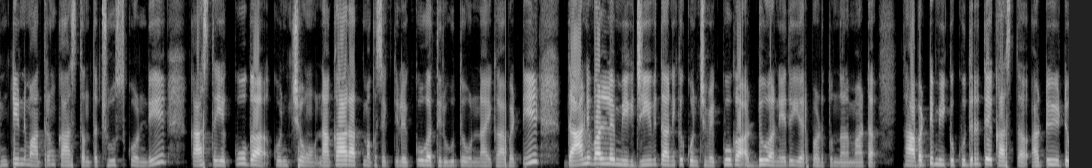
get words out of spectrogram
ఇంటిని మాత్రం కాస్తంత చూసుకోండి. కాస్త ఎక్కువగా కొంచెం నకారాత్మక శక్తులు ఎక్కువగా తిరుగుతూ ఉన్నాయి కాబట్టి దానివల్లే మీ జీవితానికి కొంచెం ఎక్కువగా అడ్డు అనేది ఏర్పడుతుందన్నమాట. కాబట్టి మీకు కుదిరితే కాస్త అటు ఇటు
